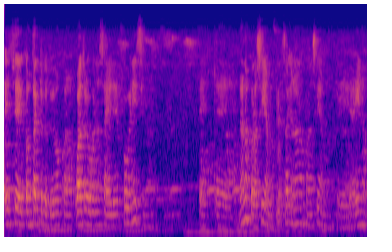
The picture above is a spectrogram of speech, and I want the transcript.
este contacto que tuvimos con los cuatro de Buenos Aires fue buenísimo. No nos conocíamos, pensá que no nos conocíamos. Y ahí nos,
